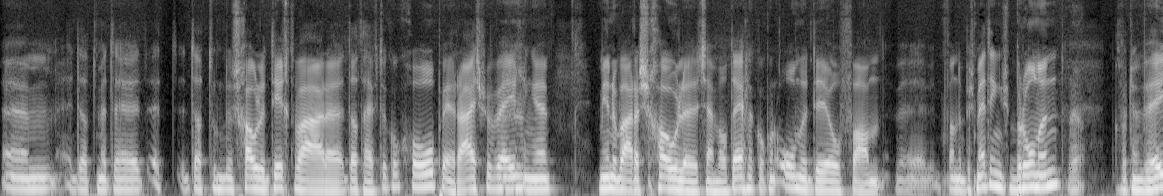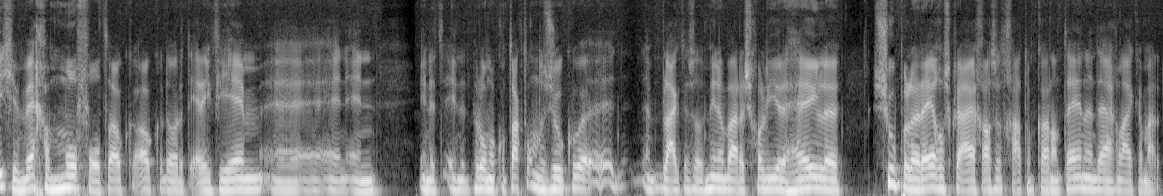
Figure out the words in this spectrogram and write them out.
Ehm, dat, met de, het- dat toen de scholen dicht waren, dat heeft ook, ook geholpen in reisbewegingen. Middelbare scholen zijn wel degelijk ook een onderdeel van, eh, van de besmettingsbronnen. Ja. Dat wordt een beetje weggemoffeld, ook, ook door het RIVM eh, en, en in het, in het bronnencontactonderzoek eh, blijkt dus dat middelbare scholieren hele soepele regels krijgen als het gaat om quarantaine en dergelijke. Maar het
